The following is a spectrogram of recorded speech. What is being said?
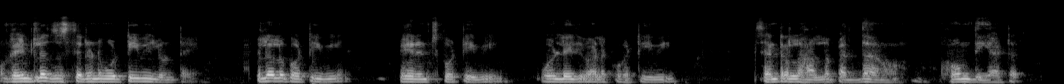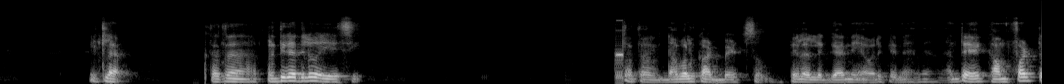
ఒక ఇంట్లో చూస్తే రెండు మూడు టీవీలు ఉంటాయి. పిల్లలకు ఒక టీవీ పేరెంట్స్కి ఒక టీవీ ఓల్డ్ ఏజ్ వాళ్ళకు ఒక టీవీ సెంట్రల్ హాల్లో పెద్ద హోమ్ థియేటర్. ఇట్లా తర్వాత ప్రతి గదిలో ఏసీ. తర్వాత డబుల్ కార్డ్ బెడ్స్ పిల్లలకి కానీ ఎవరికైనా అంటే కంఫర్ట్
